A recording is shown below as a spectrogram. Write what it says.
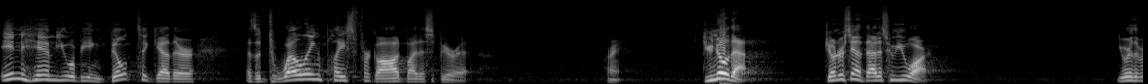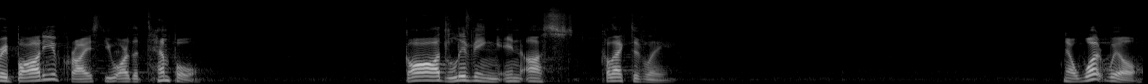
In him you are being built together as a dwelling place for God by the Spirit. Right? Do you know that? Do you understand that that is who you are? You are the very body of Christ. You are the temple. God living in us collectively. Now, what will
